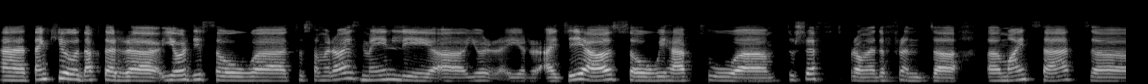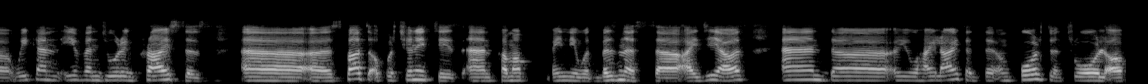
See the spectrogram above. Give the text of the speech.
Uh, thank you, Dr. Uh, Jordi. So uh, to summarize mainly uh, your, your ideas, so we have to, um, to shift from a different uh, uh, mindset. we can even during crisis spot opportunities and come up mainly with business uh, ideas. And uh, you highlighted the important role of,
